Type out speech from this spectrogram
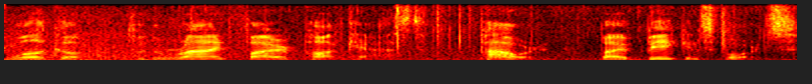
Welcome to the Rhine Fire Podcast, powered by Big in Sports.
